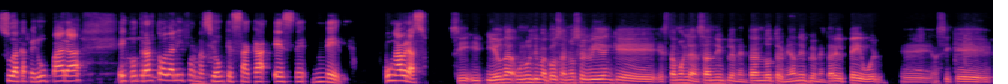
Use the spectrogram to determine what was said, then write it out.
Sudaca Perú para encontrar toda la información que saca este medio. Un abrazo. Sí, y, una, última cosa, no se olviden que estamos lanzando, implementando, terminando de implementar el paywall, así que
